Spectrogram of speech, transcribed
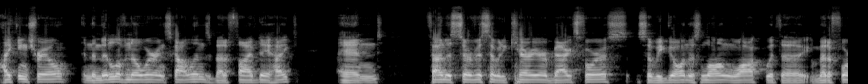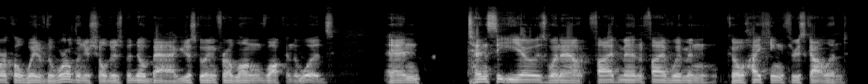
hiking trail in the middle of nowhere in Scotland. It's about a five day hike. And found a service that would carry our bags for us. So we go on this long walk with a metaphorical weight of the world on your shoulders, but no bag. You're just going for a long walk in the woods. And 10 CEOs went out, five men, five women go hiking through Scotland.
